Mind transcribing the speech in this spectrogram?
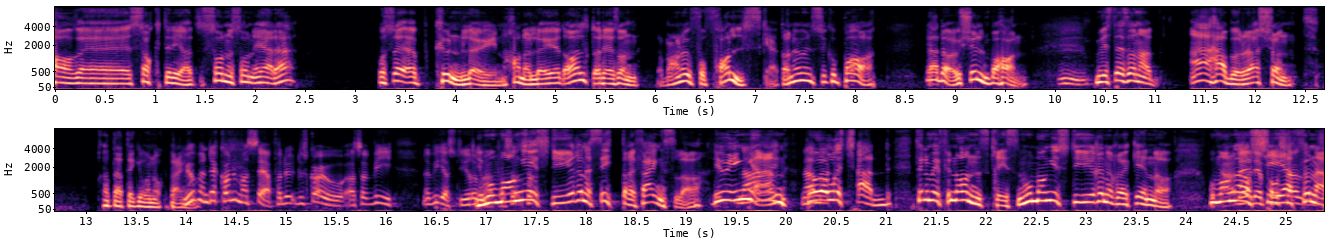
har eh, sagt til de at sånn og sånn er det, og så er det kun løgn, han har løyet alt, og det er sånn ja, men han er jo forfalsket, han er jo en psykopat. Ja, da er jo skylden på han. Mm. Men hvis det er sånn at eh, her burde dere skjønt at dette ikke var nok penger. Jo, men det kan jo man se, for du, du skal jo Altså, vi Når vi har styremøte hvor mange i styrene sitter i fengsel, da? Det er jo ingen! Nei, det har aldri skjedd. Til og med i finanskrisen, hvor mange i styrene røk inn da? Hvor mange Ja, det- av det er sjefene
